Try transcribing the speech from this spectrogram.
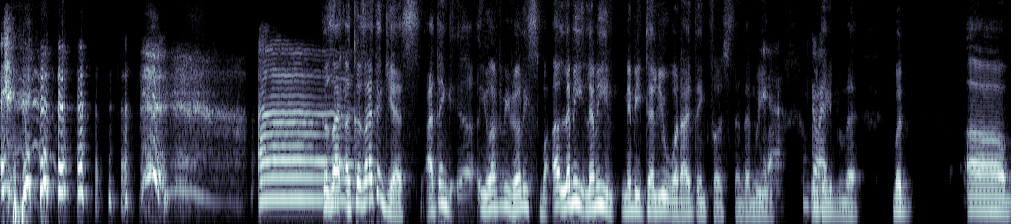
Because I because I think yes. I think uh, you have to be really smart. Uh, let me let me maybe tell you what I think first, and then we yeah, we'll take it from there. But uh,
